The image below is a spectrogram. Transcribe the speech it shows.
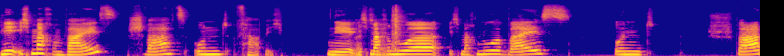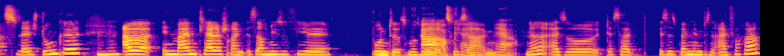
Nee, ich mache weiß, schwarz und farbig. Nee, ich Okay. mache nur, ich mache nur weiß und schwarz slash dunkel. Mhm. Aber in meinem Kleiderschrank ist auch nicht so viel Buntes, muss man Ah, dazu okay, sagen. ja. Ne? Also deshalb ist es bei mir ein bisschen einfacher.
